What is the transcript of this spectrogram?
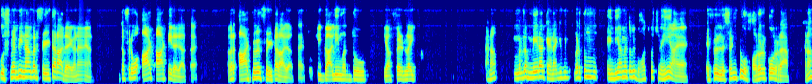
उसमें भी ना अगर फ़िल्टर आ जाएगा ना यार तो फिर वो आर्ट आर्ट ही रह जाता है। अगर आर्ट में भी फ़िल्टर आ जाता है तो कि गाली मत दो, या फिर लाइक है ना? मतलब मेरा कहना है कि अगर तुम इंडिया में तो भी बहुत कुछ नहीं आया है। If you listen to horror को रैप है ना?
